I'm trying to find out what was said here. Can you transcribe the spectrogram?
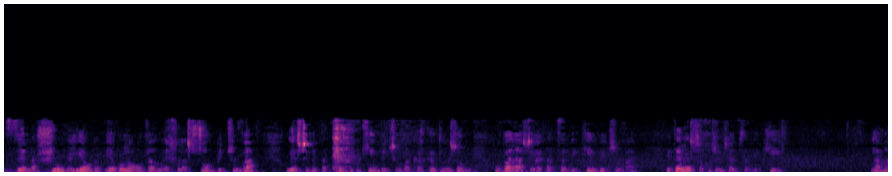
זה לשוב. אליהו נביא יבוא להראות לנו איך לשוב בתשובה. הוא ישיב את הצדיקים בתשובה, כך כתוב. שוב, הוא בא להשיב את הצדיקים בתשובה. את אלה שחושבים שהם צדיקים. למה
